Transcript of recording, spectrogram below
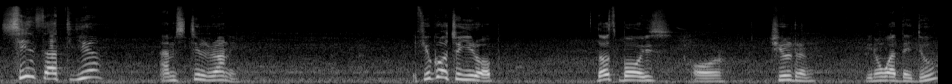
Since that year, I'm still running. If you go to Europe, those boys or children, you know what they do?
